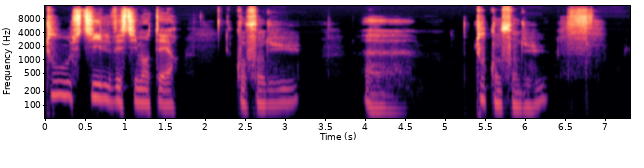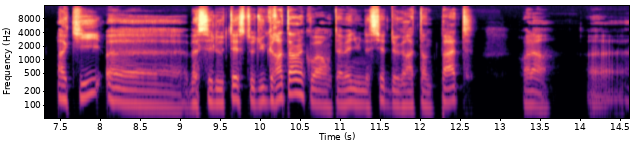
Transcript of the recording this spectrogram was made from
tout style vestimentaire confondu, euh, tout confondu. À qui euh, bah, c'est le test du gratin, quoi. On t'amène une assiette de gratin de pâte. Voilà. Il euh,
